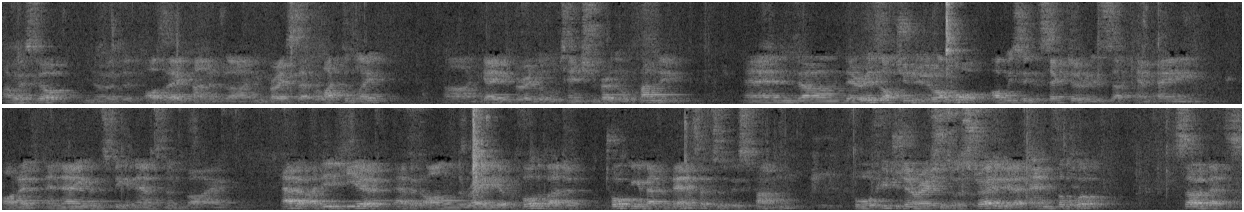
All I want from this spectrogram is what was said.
I always felt, you know, that AusAid kind of uh, embraced that reluctantly, uh, gave it very little attention, very little funding. And um, there is opportunity to do a lot more. Obviously, the sector is uh, campaigning on it, and now you have this big announcement by Abbott. I did hear Abbott on the radio before the budget talking about the benefits of this fund for future generations of Australia and for the world. So that's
